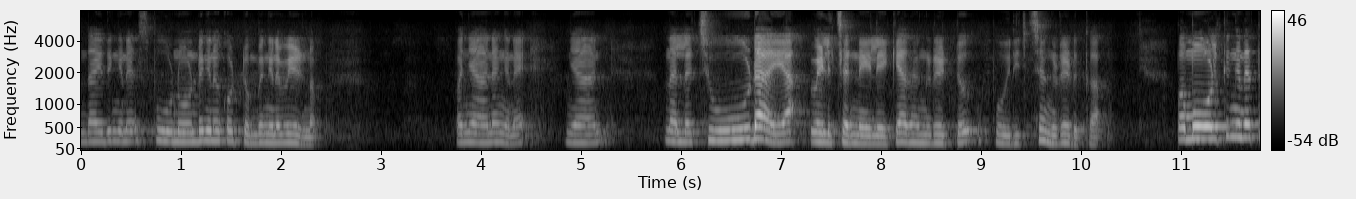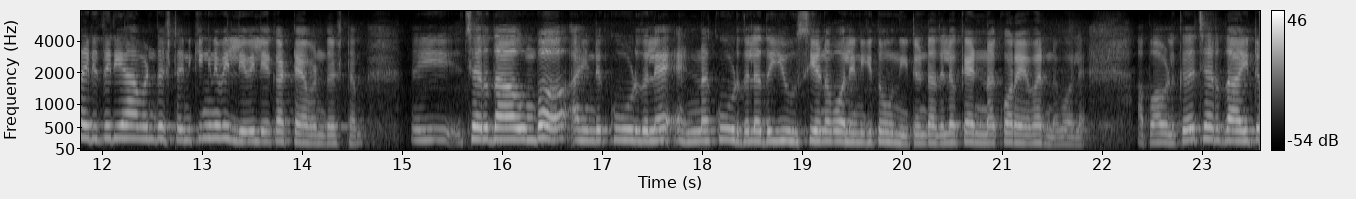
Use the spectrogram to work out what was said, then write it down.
അതായത് ഇങ്ങനെ സ്പൂൺ കൊണ്ട് ഇങ്ങനെ കൊട്ടുമ്പോൾ ഇങ്ങനെ വീഴണം. അപ്പം ഞാനങ്ങനെ ഞാൻ നല്ല ചൂടായ വെളിച്ചെണ്ണയിലേക്ക് അതങ്ങോട്ട് ഇട്ട് പൊരിച്ചങ്ങോട്ട് എടുക്കുക. അപ്പം മോൾക്ക് ഇങ്ങനെ തരിതരി തരി ആവേണ്ടത് ഇഷ്ടം. എനിക്കിങ്ങനെ വലിയ വലിയ കട്ടയാവേണ്ടത് ഇഷ്ടം. ഈ ചെറുതാവുമ്പോൾ അതിന്റെ കൂടുതൽ എണ്ണ കൂടുതൽ അത് യൂസ് ചെയ്യണ പോലെ എനിക്ക് തോന്നിയിട്ടുണ്ട്. അതിലൊക്കെ എണ്ണ കുറേ വരണ പോലെ. അപ്പോൾ അവൾക്ക് ചെറുതായിട്ട്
